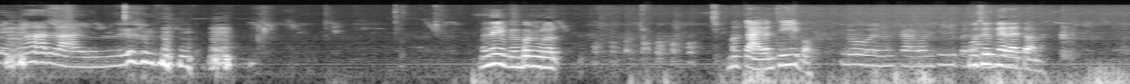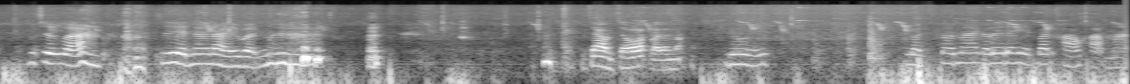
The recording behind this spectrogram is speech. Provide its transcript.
เป็นงานหลายลืมมันนี่เป็นเบิ้งรถมันกลายวันที่บ่โดยมันกลายวันที่ไปรู้สึกในอะไรตอนน่ะรู้สึกว่าสิเห็นอะไรเหมือนมือเจ้าจอดไว้แล้วเนาะโดยบัตรตอนแรกก็เลยได้เห็นบัตรขาวขามา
